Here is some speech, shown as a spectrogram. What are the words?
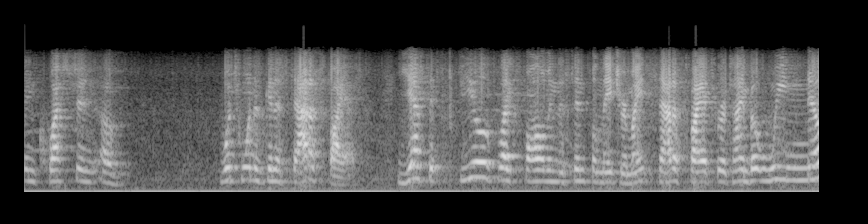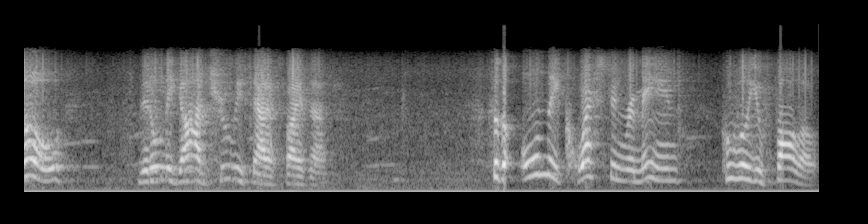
in question of which one is going to satisfy us. Yes, it feels like following the sinful nature might satisfy us for a time, but we know that only God truly satisfies us. So the only question remains who will you follow?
